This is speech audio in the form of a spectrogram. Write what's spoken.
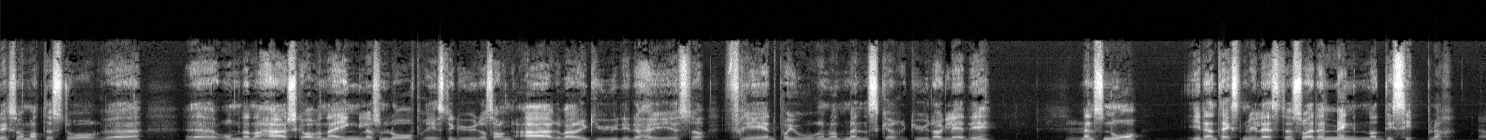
liksom, at det står eh, eh, om denne hærskaren av engler som lovpriste Gud og sang 'Ære være Gud i det høyeste, fred på jorden blant mennesker Gud har glede i'. Mens nå, i den teksten vi leste, så er det mengden av disipler Ja.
